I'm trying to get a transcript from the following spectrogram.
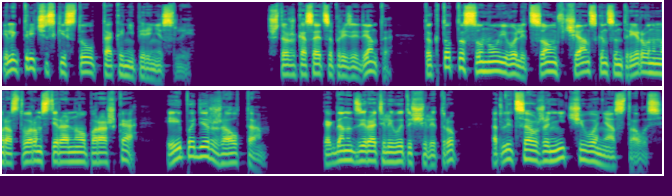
электрический стул так и не перенесли. Что же касается президента, то кто-то сунул его лицом в чан с концентрированным раствором стирального порошка и подержал там. Когда надзиратели вытащили труп, от лица уже ничего не осталось.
